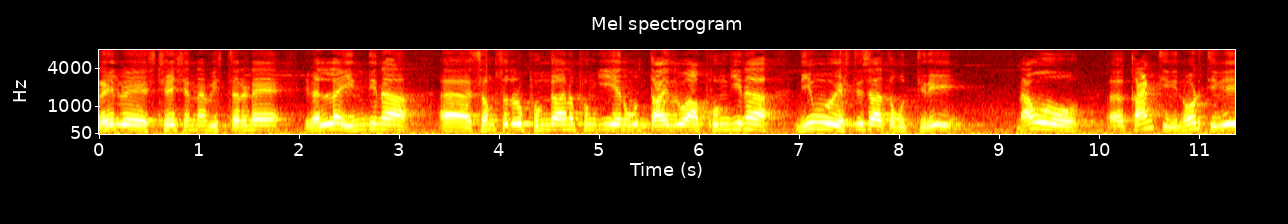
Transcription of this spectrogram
ರೈಲ್ವೆ ಸ್ಟೇಷನ್ನ ವಿಸ್ತರಣೆ, ಇವೆಲ್ಲ ಇಂದಿನ ಸಂಸದರು ಪುಂಗಾನ ಪುಂಗಿ ಏನು ಉತ್ತಾ ಇದ್ರು, ಆ ಪುಂಗಿನ ನೀವು ಎಷ್ಟು ದಿವಸ ಆತ ಉತ್ತೀರಿ ನಾವು ಕಾಣ್ತೀವಿ ನೋಡ್ತೀವಿ.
